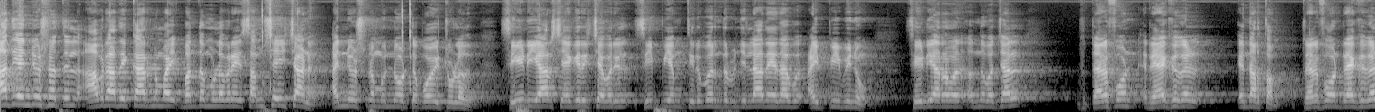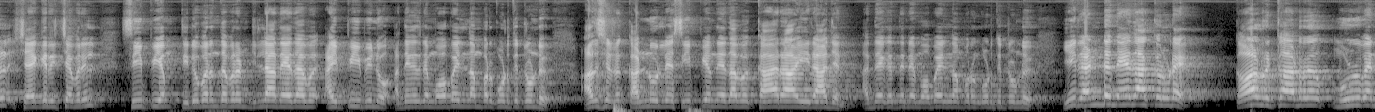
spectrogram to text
ആദ്യ അന്വേഷണത്തിൽ അപരാധിക്കാരനുമായി ബന്ധമുള്ളവരെ സംശയിച്ചാണ് അന്വേഷണം മുന്നോട്ട് പോയിട്ടുള്ളത്. സി ഡി ആർ ശേഖരിച്ചവരിൽ സി പി എം തിരുവനന്തപുരം ജില്ലാ നേതാവ് I P Binu. C D R എന്ന് വെച്ചാൽ ടെലിഫോൺ രേഖകൾ എന്നർത്ഥം. ടെലിഫോൺ രേഖകൾ ശേഖരിച്ചവരിൽ സി പി എം തിരുവനന്തപുരം ജില്ലാ നേതാവ് ഐ പി ബിനു അദ്ദേഹത്തിന്റെ മൊബൈൽ നമ്പർ കൊടുത്തിട്ടുണ്ട്. അതിനുശേഷം കണ്ണൂരിലെ സി പി എം നേതാവ് കാരായി രാജൻ അദ്ദേഹത്തിന്റെ മൊബൈൽ നമ്പറും കൊടുത്തിട്ടുണ്ട്. ഈ രണ്ട് നേതാക്കളുടെ കാൾ റെക്കോർഡർ മുഴുവൻ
